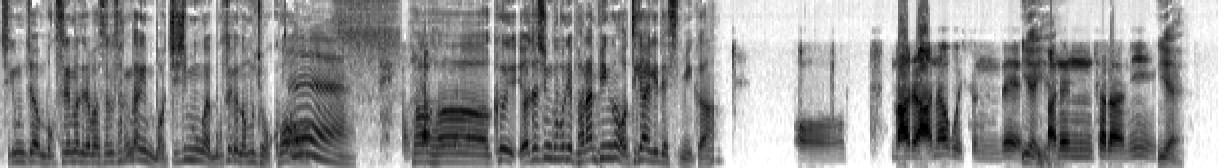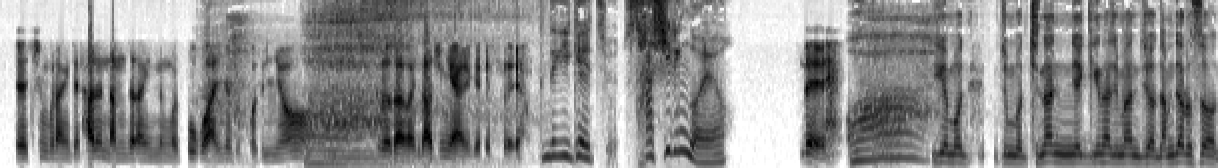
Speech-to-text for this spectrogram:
지금 저 목소리만 들어봤으면 상당히 멋지신 분 거예요. 목소리가 너무 좋고. 네. 하하, 그 여자친구분이 바람 핀 건 어떻게 알게 됐습니까? 어, 말을 안 하고 있었는데 예, 예. 아는 사람이 예. 여자친구랑 이제 다른 남자랑 있는 걸 보고 알려줬거든요. 아, 그러다가 나중에 알게 됐어요. 근데 이게 사실인 거예요? 네. 와. 이게 뭐 좀뭐 지난 얘기긴 하지만 저 남자로서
